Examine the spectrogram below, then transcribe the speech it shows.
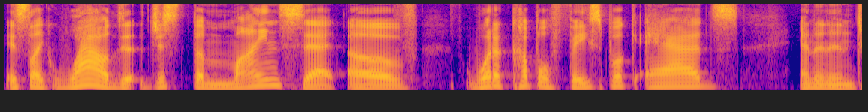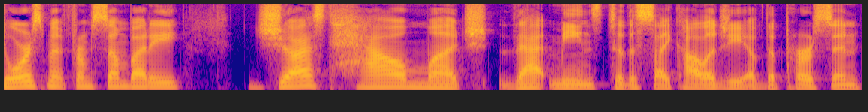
it's like wow, just the mindset of what a couple Facebook ads and an endorsement from somebody, just how much that means to the psychology of the person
